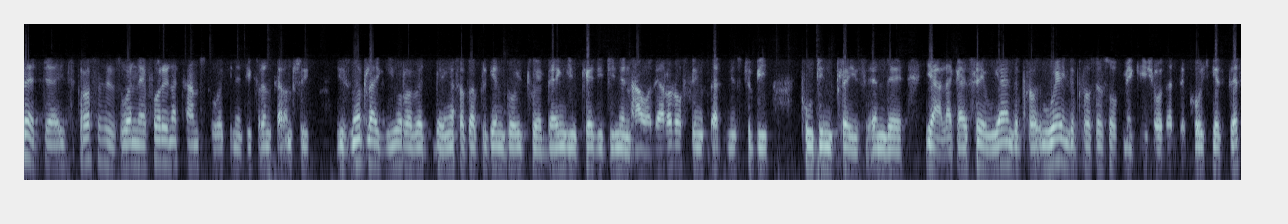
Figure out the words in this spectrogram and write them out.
said, uh, it's processes when a foreigner comes to work in a different country. It's not like you, Robert, being a South African, going to a bank, you get it in an hour. There are a lot of things that needs to be put in place. And uh, yeah, like I say, we are in the pro- we're in the process of making sure that the coach gets that.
